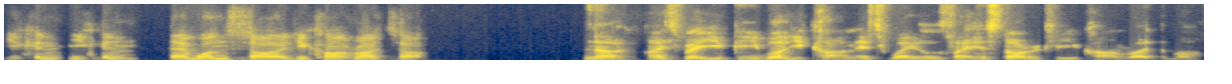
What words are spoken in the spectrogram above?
you can you can they're one side you can't write off. No, I expect you, you. Well, you can't. It's Wales. Like historically, you can't write them off.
